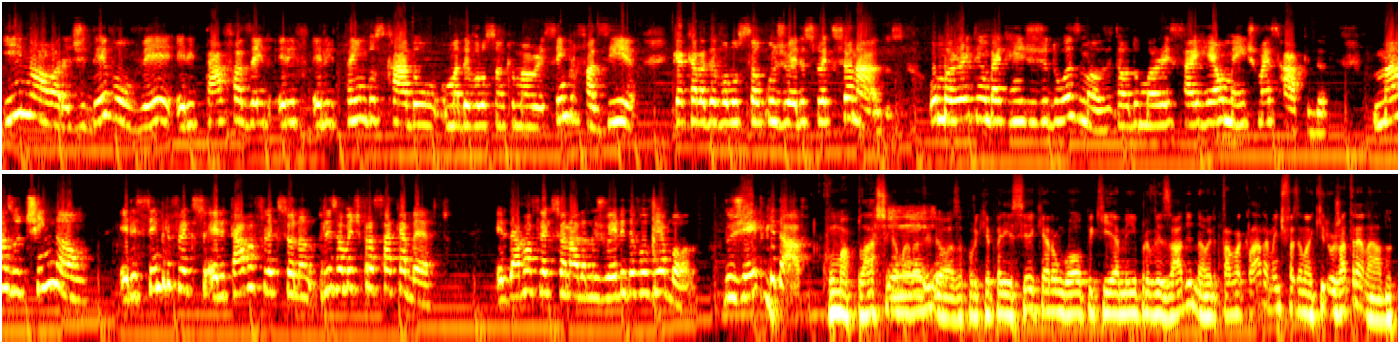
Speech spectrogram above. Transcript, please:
e na hora de devolver, ele tá fazendo, ele, ele tem buscado uma devolução que o Murray sempre fazia, que é aquela devolução com os joelhos flexionados. O Murray tem um backhand de duas mãos, então a do Murray sai realmente mais rápida. Mas o Tim não. Ele sempre flexi ele tava flexionando, principalmente para saque aberto. Ele dava uma flexionada no joelho e devolvia a bola. Do jeito que dava. Com uma plástica e... maravilhosa, porque parecia que era um golpe que ia meio improvisado e não, ele estava claramente fazendo aquilo já treinado.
